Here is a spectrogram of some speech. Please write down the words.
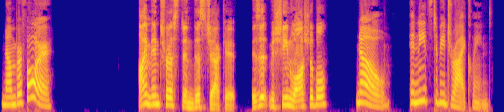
Number 4. I'm interested in this jacket. Is it machine washable? No, it needs to be dry cleaned.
